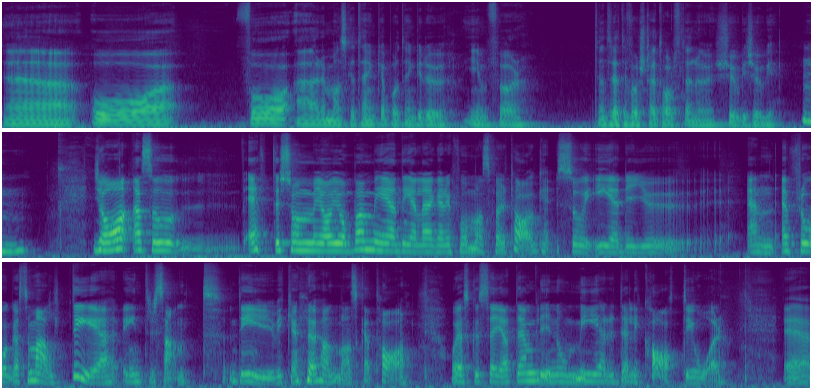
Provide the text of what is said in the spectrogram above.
Eh, och vad är det man ska tänka på, tänker du, inför den 31 12 nu 2020? Mm. Ja, alltså eftersom jag jobbar med delägare i fåmansföretag så är det ju en, en, fråga som alltid är intressant. Det är ju vilken lön man ska ta. Och jag skulle säga att den blir nog mer delikat i år. Eh,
